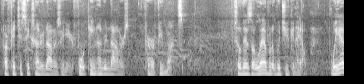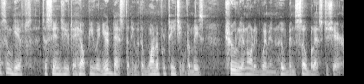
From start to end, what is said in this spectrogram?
for $5,600 a year, $1,400 for a few months. So there's a level at which you can help. We have some gifts to send you to help you in your destiny with a wonderful teaching from these truly anointed women who've been so blessed to share.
